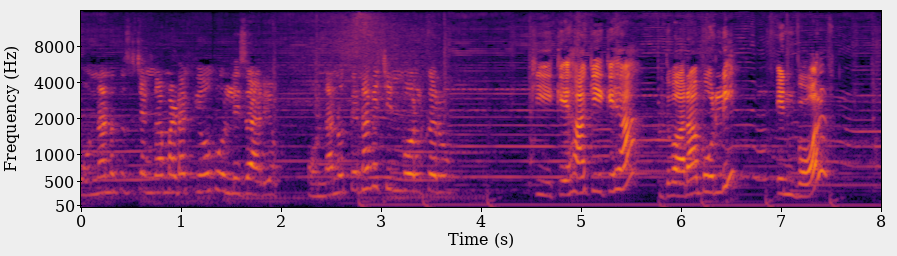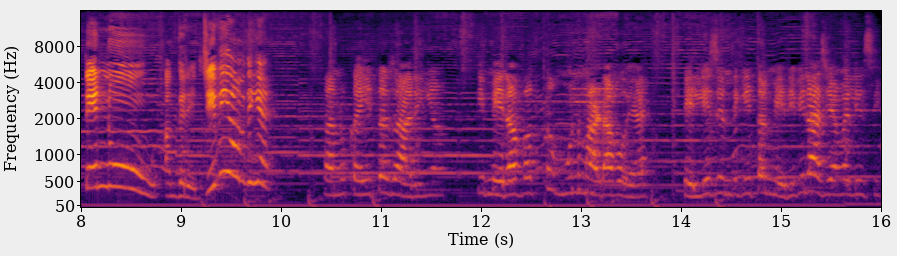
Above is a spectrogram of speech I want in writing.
ਉਹਨਾਂ ਨੂੰ ਤੁਸੀਂ ਚੰਗਾ ਮਾੜਾ ਕਿਉਂ ਬੋਲੀ ਜਾ ਰਹੇ ਹੋ? ਉਹਨਾਂ ਨੂੰ ਤੇ ਨਾ ਵਿੱਚ ਇਨਵੋਲ ਕਰੋ। ਕੀ ਕਿਹਾ ਕੀ ਕਿਹਾ? ਦੁਬਾਰਾ ਬੋਲੀ? ਇਨਵੋਲਵ ਤੈਨੂੰ ਅੰਗਰੇਜ਼ੀ ਵੀ ਆਉਂਦੀ ਹੈ? ਤੁਹਾਨੂੰ ਕਹੀ ਤਾਂ ਜਾ ਰਹੀ ਆ ਕਿ ਮੇਰਾ ਵਕਤ ਹੁਣ ਮਾੜਾ ਹੋਇਆ ਹੈ। ਪਹਿਲੀ ਜ਼ਿੰਦਗੀ ਤਾਂ ਮੇਰੀ ਵੀ ਰਾਜਿਆਂ ਵਾਲੀ ਸੀ।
